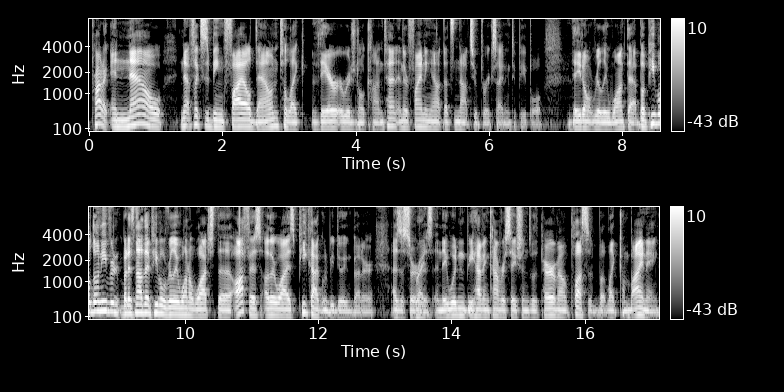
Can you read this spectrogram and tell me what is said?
product, and now Netflix is being filed down to like their original content, and they're finding out that's not super exciting to people. They don't really want that, but people don't even. But it's not that people really want to watch The Office. Otherwise, Peacock would be doing better as a service, and they wouldn't be having conversations with Paramount Plus, but like combining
